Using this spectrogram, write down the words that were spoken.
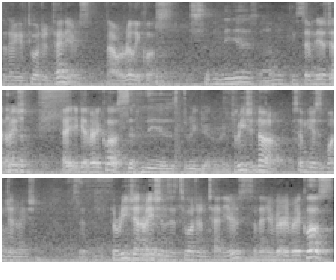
so there you have 210 years. Now we're really close. Seventy years? I don't think. 70 years generation. Hey, you get very close. Seventy years is three generations. Three, no, no, 70 years is one generation. So three generations is 210 years, so then you're very, very close.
